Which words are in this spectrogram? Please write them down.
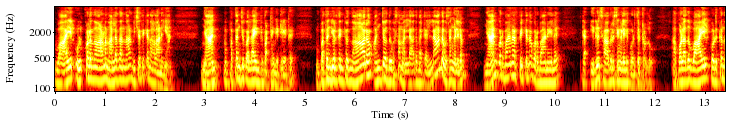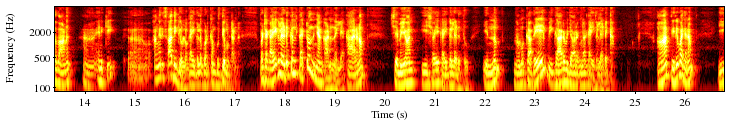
വായിൽ ഉൾക്കൊള്ളുന്നതാണ് നല്ലതെന്നാണ് വിശ്വസിക്കുന്ന ആളാണ് ഞാൻ. ഞാൻ മുപ്പത്തഞ്ച് കൊല്ലം എനിക്ക് പട്ടം കിട്ടിയിട്ട്. മുപ്പത്തഞ്ച് കൊല്ലത്ത് എനിക്ക് നാലോ അഞ്ചോ ദിവസമല്ലാതെ മറ്റെല്ലാ ദിവസങ്ങളിലും ഞാൻ കുർബാന അർപ്പിക്കുന്ന കുർബാനയിൽ ഇരു സാദൃശ്യങ്ങളിൽ കൊടുത്തിട്ടുള്ളൂ. അപ്പോൾ അത് വായിൽ കൊടുക്കുന്നതാണ് എനിക്ക് അങ്ങനെ സാധിക്കുള്ളൂ. കൈകൾ കൊടുക്കാൻ ബുദ്ധിമുട്ടുണ്ട്. പക്ഷേ കൈകൾ എടുക്കൽ തെറ്റൊന്നും ഞാൻ കാണുന്നില്ല. കാരണം ഷെമിയോൻ ഈശോയെ കൈകളെടുത്തു ഇന്നും നമുക്ക് അതേ വികാര വിചാരങ്ങളെ കൈകളെടുക്കാം ആ തിരുവചനം ഈ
